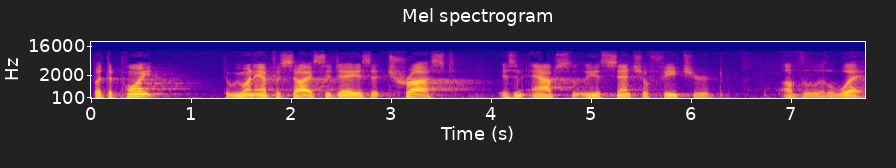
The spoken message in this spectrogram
But the point that we want to emphasize today is that trust is an absolutely essential feature of the little way.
